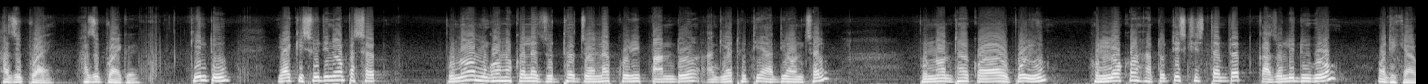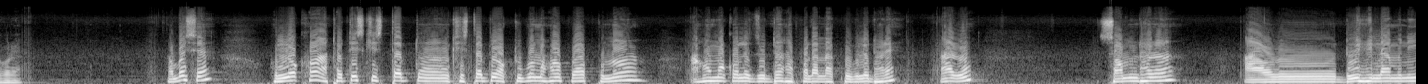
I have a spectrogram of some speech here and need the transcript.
সাজু পোৱাই সাজু পোৱাইগৈ। কিন্তু ইয়াৰ কিছুদিনৰ পাছত পুনৰ মোগলসকলে যুদ্ধত জয়লাভ কৰি পাণ্ডু আগিয়াঠুটি আদি অঞ্চল পুনৰুদ্ধাৰ কৰাৰ উপৰিও ষোল্লশ সাতত্ৰিছ খ্ৰীষ্টাব্দত কাজলী দুৰ্গও অধিকাৰ কৰে। অৱশ্যে ষোল্লশ আঠত্ৰিছ খ্ৰীষ্টাব্দ খ্ৰীষ্টাব্দৰ অক্টোবৰ মাহৰ পৰা পুনৰ আহোমসকলে যুদ্ধত সফলতা লাভ কৰিবলৈ ধৰে আৰু চমধৰা আৰু দুই শিলামণি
